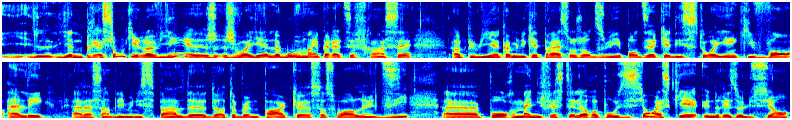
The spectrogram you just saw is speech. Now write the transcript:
y a une pression qui revient. Euh, je, voyais le mouvement impératif français a publié un communiqué de presse aujourd'hui pour dire qu'il y a des citoyens qui vont aller à l'Assemblée municipale de, de Park ce soir lundi pour manifester leur opposition à ce qu'il y ait une résolution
